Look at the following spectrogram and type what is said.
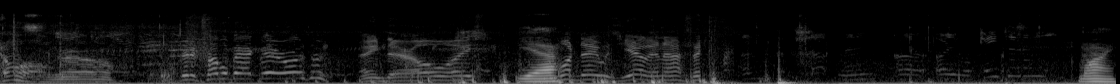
Come on, girl. Bit of trouble back there, Arthur? Ain't there always? Yeah. One day was yelling, I think. What's up, man? Uh, are you okay today? Why?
